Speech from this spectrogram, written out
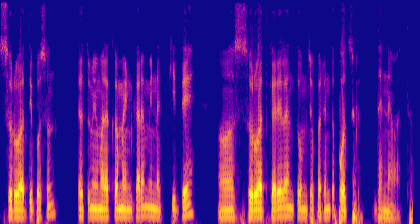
सुरुवातीपासून तर तुम्ही मला कमेंट करा मी नक्की ते सुरुवात करेल आणि तुमच्यापर्यंत पोचवेल धन्यवाद.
